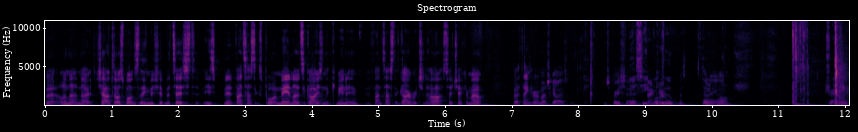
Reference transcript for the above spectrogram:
But on that note, shout out to our sponsor, the English Hypnotist. He's been a fantastic supporting me and loads of guys in the community. Fantastic guy, Richard Hart. So check him out. But thank you very much, guys. Much appreciated. Merci Thank beaucoup. you. Let's do on. Training.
